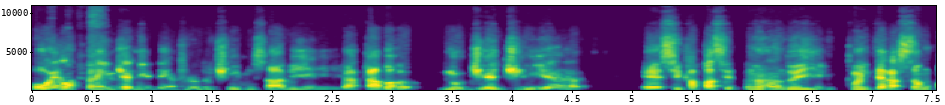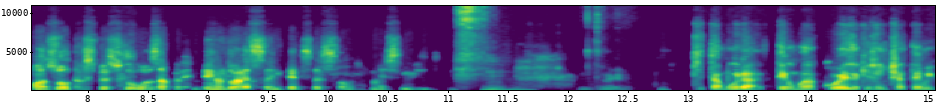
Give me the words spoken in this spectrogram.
ou ela aprende ali dentro do time, sabe? E acaba, no dia a dia, é, se capacitando e com interação com as outras pessoas, aprendendo essa interseção de conhecimento. Uhum. Kitamura, tem uma coisa que a gente já teve,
